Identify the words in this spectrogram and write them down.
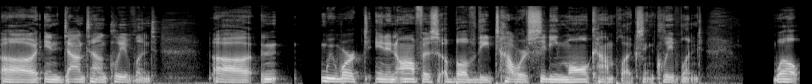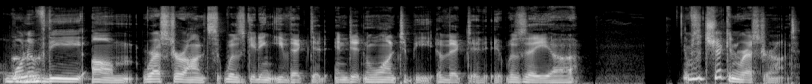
uh, in downtown Cleveland. Uh, we worked in an office above the Tower City Mall complex in Cleveland. Well, one of the um, restaurants was getting evicted and didn't want to be evicted. It was a uh, it was a chicken restaurant.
